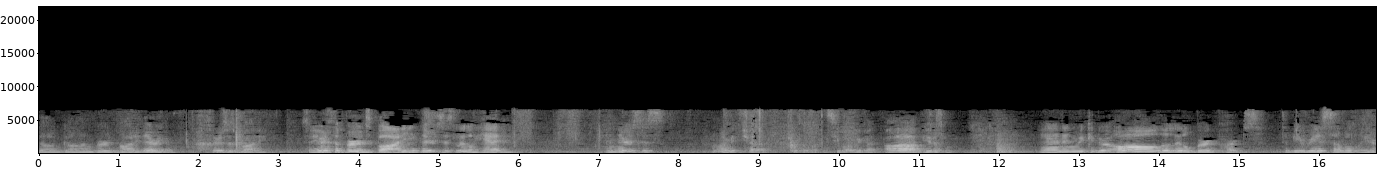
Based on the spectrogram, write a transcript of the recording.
doggone bird body. There we go. There's his body. So here's the bird's body. There's his little head. And there's his. Let me try to take a look and see what we got. Ah, beautiful. And then we can draw all the little bird parts to be reassembled later.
